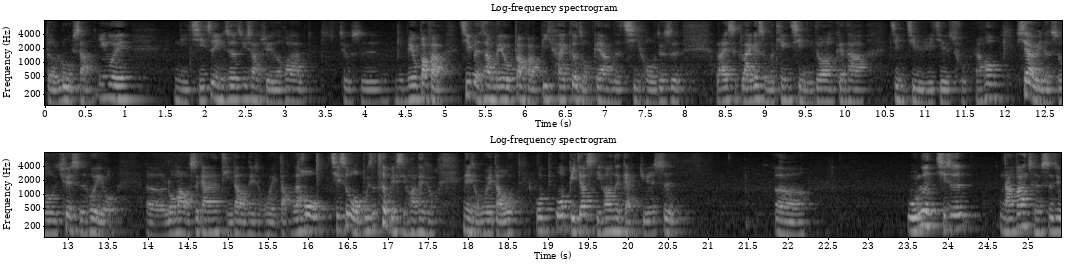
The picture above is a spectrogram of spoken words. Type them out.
的路上，因为你骑自行车去上学的话。就是你没有办法，基本上没有办法避开各种各样的气候，就是来来个什么天气，你都要跟它近距离接触。然后下雨的时候，确实会有呃罗马老师刚刚提到的那种味道。然后其实我不是特别喜欢那种 那种味道，我我我比较喜欢的感觉是，呃，无论其实南方城市就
